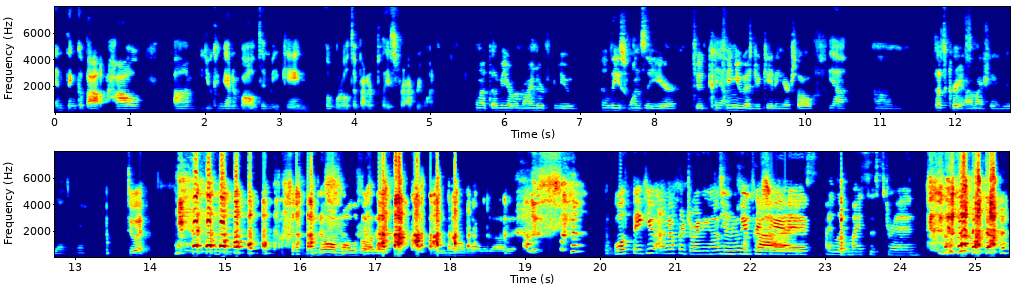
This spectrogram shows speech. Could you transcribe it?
and think about how um, you can get involved in making the world a better place for everyone. Let that be a reminder for you at least once a year to continue educating yourself. Yeah, Um, that's great. I'm actually gonna do that right now. do it. You know I'm all about it. You know I'm all about it. Well, thank you, Anna, for joining us. Thank we really you appreciate guys. I love my sister in.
